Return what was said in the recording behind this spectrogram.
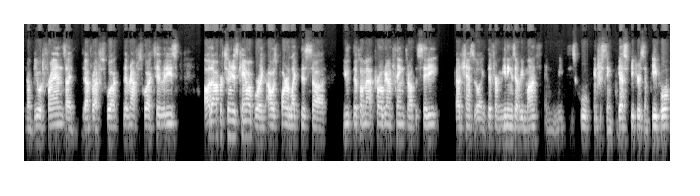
you know, be with friends. I did after after school, different after school activities. Other opportunities came up where like I was part of like this uh, youth diplomat program thing throughout the city. Got a chance to go like different meetings every month and meet these cool, interesting guest speakers and people.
